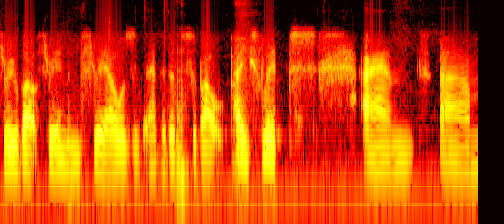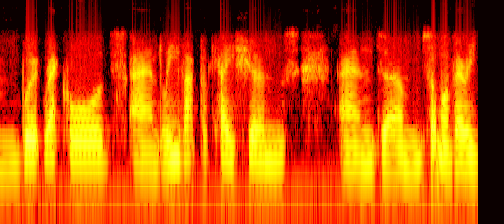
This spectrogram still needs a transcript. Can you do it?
through about three and three hours of evidence about pay slips and um, work records and leave applications. And um, someone very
